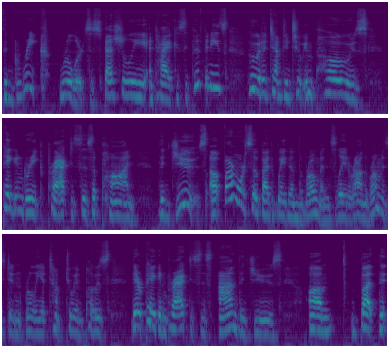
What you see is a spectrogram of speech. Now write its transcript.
the Greek rulers, especially Antiochus Epiphanes, who had attempted to impose pagan Greek practices upon the Jews. Uh, far more so, by the way, than the Romans. Later on, the Romans didn't really attempt to impose their pagan practices on the Jews, um, but the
